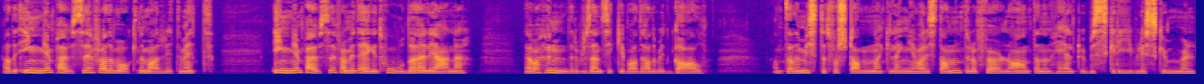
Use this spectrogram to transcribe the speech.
Jeg hadde ingen pauser fra det våkne marerittet mitt. Ingen pauser fra mitt eget hode eller hjerne. Jeg var 100% sikker på at jeg hadde blitt gal, at jeg hadde mistet forstanden og ikke lenger var i stand til å føle noe annet enn en helt ubeskrivelig skummel,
